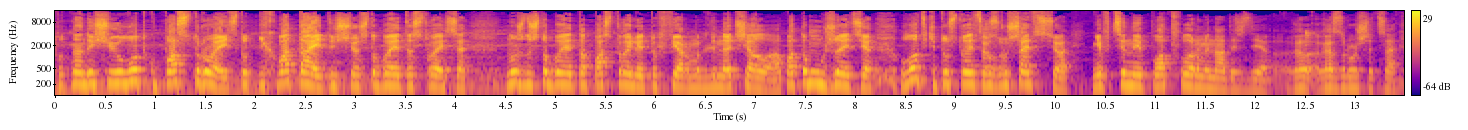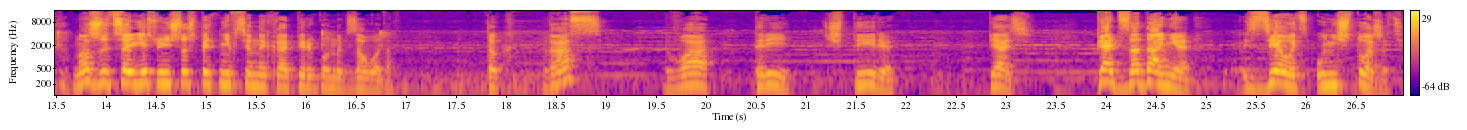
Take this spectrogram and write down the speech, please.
Тут надо еще и лодку построить. Тут не хватает еще, чтобы это строить. Нужно, чтобы это построили, эту ферму для начала. А потом уже эти лодки тут строить, разрушать все. Нефтяные платформы надо сделать, разрушиться. У нас же цель есть уничтожить 5 нефтяных а, перегонных заводов. Так, раз, два, три, четыре, пять. Пять задания сделать, уничтожить.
